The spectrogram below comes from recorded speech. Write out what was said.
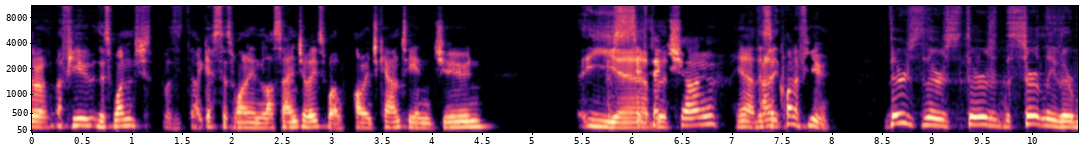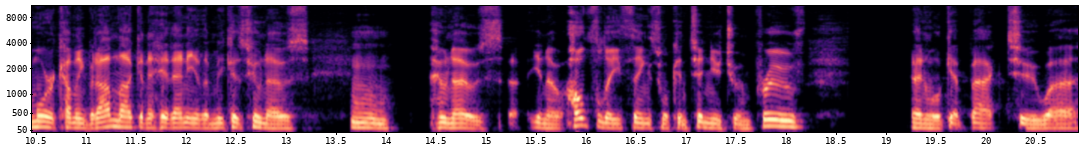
there are a few. There's one. I guess there's one in Los Angeles. Well, Orange County in June. yeah, Pacific show. Yeah, there's I- quite a few. there's there's there's certainly there are more coming, but I'm not going to hit any of them because who knows? Mm. Who knows? Uh, you know, hopefully things will continue to improve, and we'll get back to uh,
